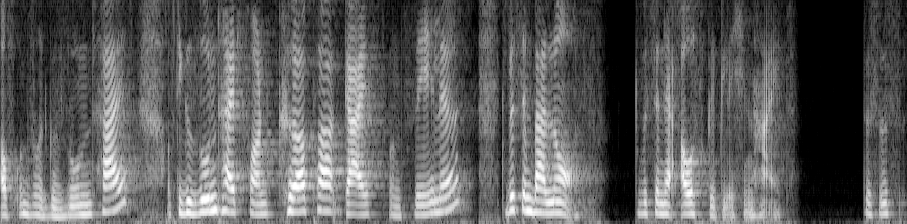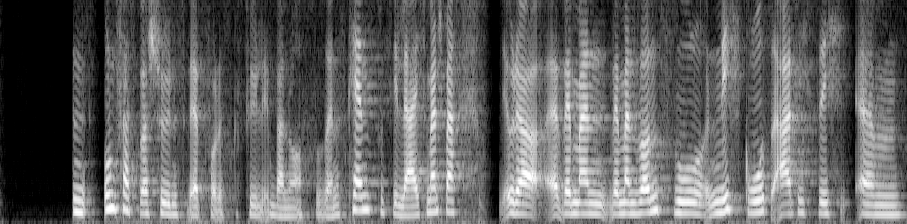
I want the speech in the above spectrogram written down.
auf unsere Gesundheit, auf die Gesundheit von Körper, Geist und Seele. Du bist in Balance, du bist in der Ausgeglichenheit. Das ist ein unfassbar schönes, wertvolles Gefühl, in Balance zu sein. Das kennst du vielleicht. Manchmal, oder äh, wenn man, wenn man sonst so nicht großartig sich ähm,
